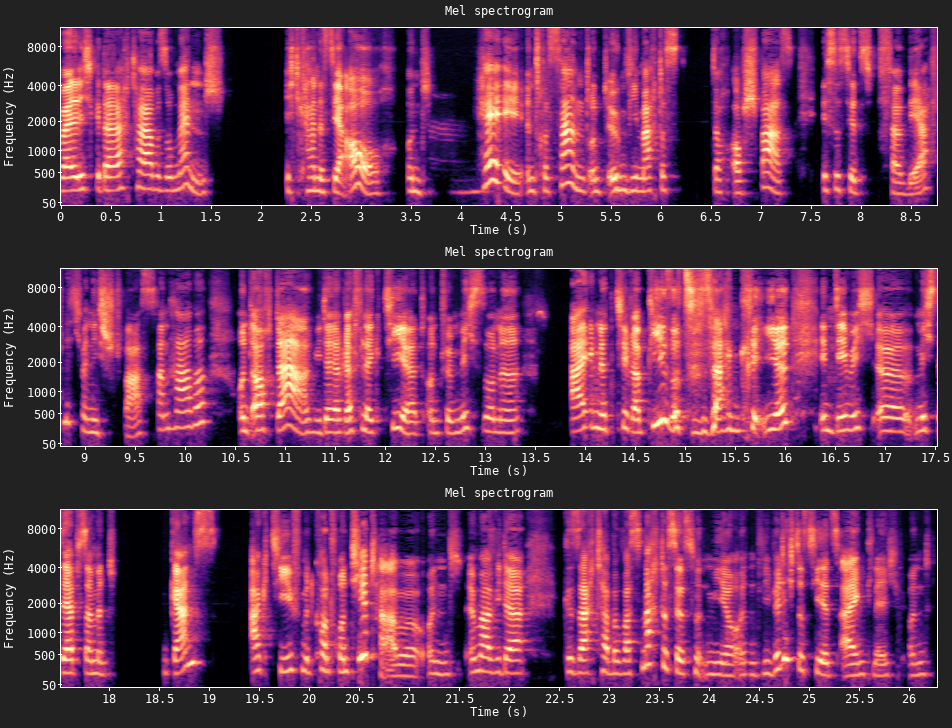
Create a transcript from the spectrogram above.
weil ich gedacht habe, so Mensch, ich kann es ja auch. Und mhm. hey, interessant. Und irgendwie macht es doch auch Spaß. Ist es jetzt verwerflich, wenn ich Spaß dran habe? Und auch da wieder reflektiert und für mich so eine eigene Therapie sozusagen kreiert, indem ich äh, mich selbst damit ganz aktiv mit konfrontiert habe und immer wieder gesagt habe, was macht das jetzt mit mir und wie will ich das hier jetzt eigentlich? Und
